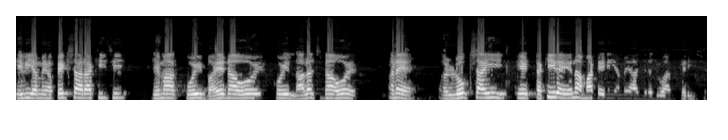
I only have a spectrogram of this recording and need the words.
એવી અમે અપેક્ષા રાખી છીએ, જેમાં કોઈ ભય ના હોય, કોઈ લાલચ ના હોય અને લોકશાહી એ ટકી રહે એના માટેની અમે આજ રજૂઆત કરી છે.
